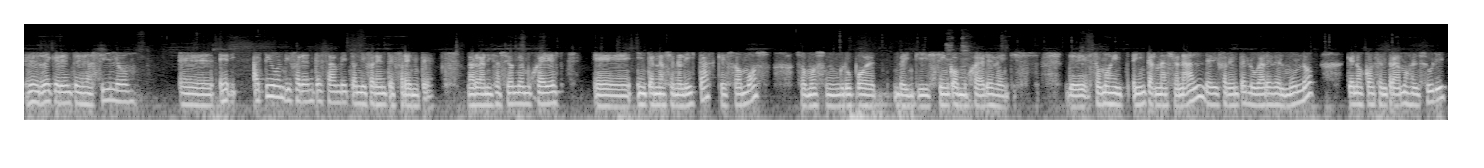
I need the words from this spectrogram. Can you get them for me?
eh, requerentes de asilo. Eh, activo en diferentes ámbitos, en diferentes frentes. La Organización de Mujeres eh, Internacionalistas, que somos, somos un grupo de 25 mujeres, 20 de, somos in- internacional de diferentes lugares del mundo, que nos concentramos en Zurich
